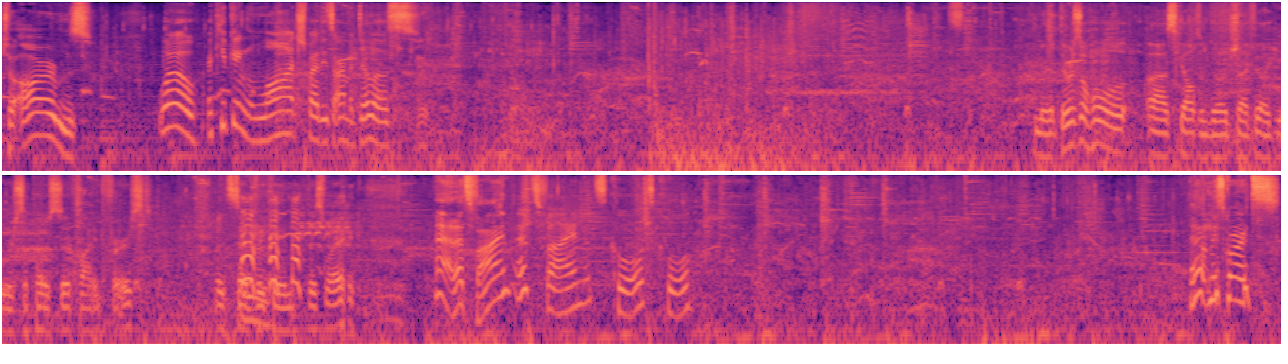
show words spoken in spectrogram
To arms! Whoa, I keep getting launched by these armadillos. There was a whole uh, skeleton village that I feel like we were supposed to find first. But instead, we came this way. Yeah, that's fine. That's fine. That's cool. It's cool. Help me, squirts!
